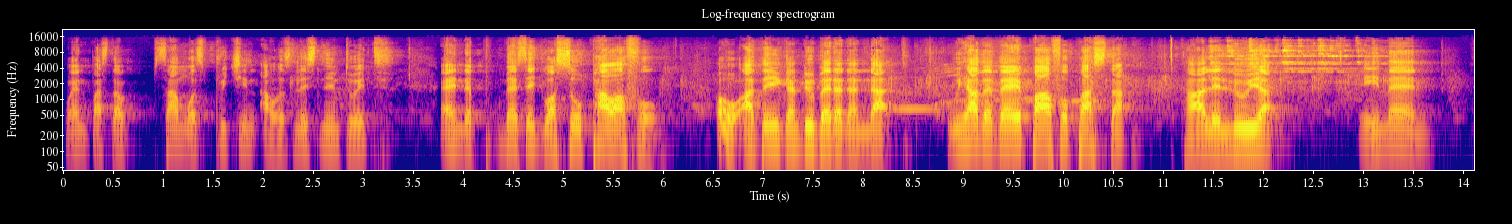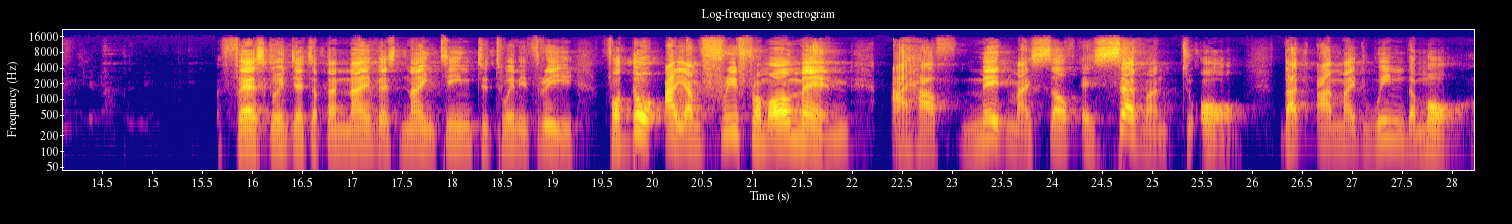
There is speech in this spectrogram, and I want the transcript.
When Pastor Sam was preaching, I was listening to it, and the message was so powerful. Oh, I think you can do better than that. We have a very powerful pastor. Hallelujah. Amen. First Corinthians chapter 9, verse 19 to 23. For though I am free from all men, I have made myself a servant to all, that I might win the more.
